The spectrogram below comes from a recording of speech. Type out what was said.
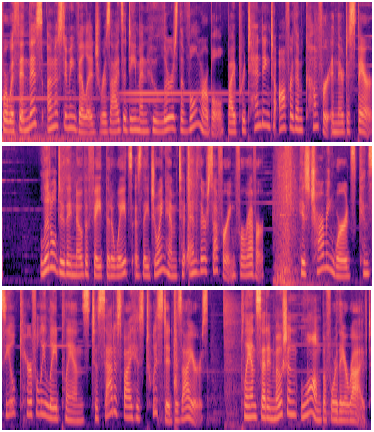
for within this unassuming village resides a demon who lures the vulnerable by pretending to offer them comfort in their despair. Little do they know the fate that awaits as they join him to end their suffering forever. His charming words conceal carefully laid plans to satisfy his twisted desires plans set in motion long before they arrived.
